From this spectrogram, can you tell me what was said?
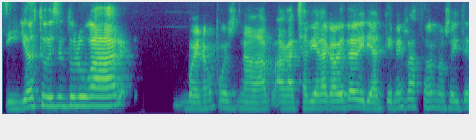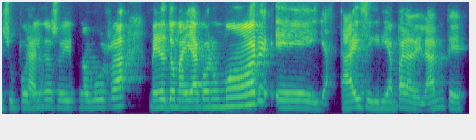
si yo estuviese en tu lugar, bueno, pues nada, agacharía la cabeza y diría, tienes razón, no se dice suponido, soy una burra, me lo tomaría con humor eh, y ya está, y seguiría para adelante.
